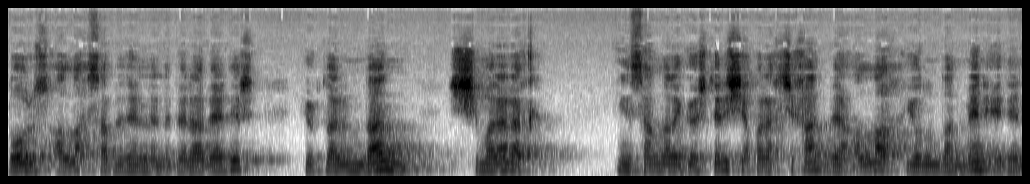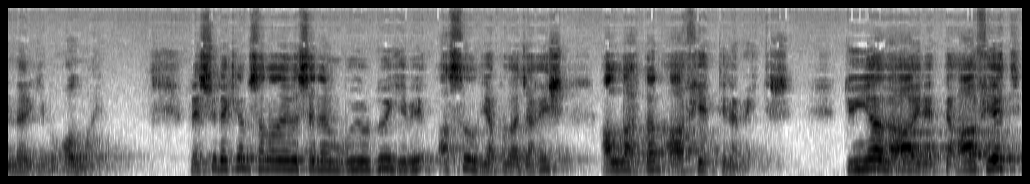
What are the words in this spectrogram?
Doğrusu Allah sabredenlerle beraberdir. Yurtlarından şımararak, insanlara gösteriş yaparak çıkan ve Allah yolundan men edenler gibi olmayın. Resul-i Ekrem sallallahu aleyhi ve sellem buyurduğu gibi asıl yapılacak iş Allah'tan afiyet dilemektir. Dünya ve ahirette afiyet,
